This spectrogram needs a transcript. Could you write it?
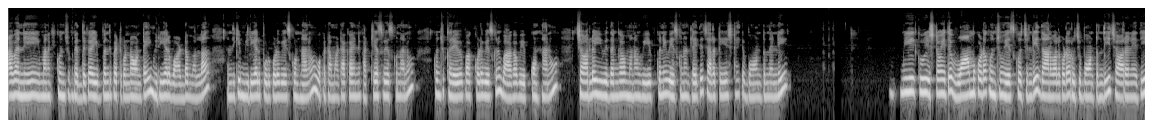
అవన్నీ మనకి కొంచెం పెద్దగా ఇబ్బంది పెట్టకుండా ఉంటాయి మిరియాలు వాడడం వల్ల. అందుకే మిరియాల పొడి కూడా వేసుకుంటున్నాను. ఒక టమాటా కాయని కట్ చేసి వేసుకున్నాను. కొంచెం కరివేపాకు కూడా వేసుకుని బాగా వేపుకుంటున్నాను. చారులో ఈ విధంగా మనం వేపుకొని వేసుకున్నట్లయితే చాలా టేస్ట్ అయితే బాగుంటుందండి. మీకు ఇష్టమైతే వాము కూడా కొంచెం వేసుకోవచ్చండి. దానివల్ల కూడా రుచి బాగుంటుంది. చారు అనేది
